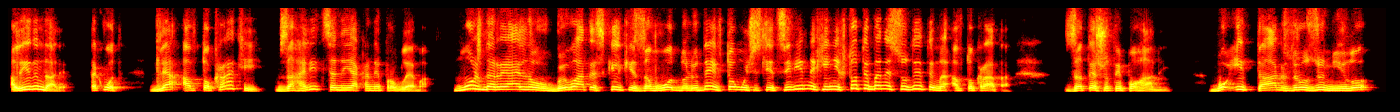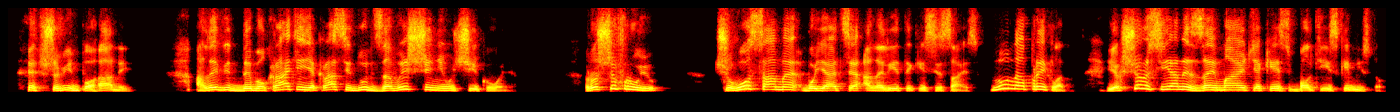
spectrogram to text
Але їдемо далі. Так от, для автократій взагалі це ніяка не проблема. Можна реально вбивати скільки завгодно людей, в тому числі цивільних, і ніхто тебе не судитиме, автократа, за те, що ти поганий. Бо і так зрозуміло, що він поганий. Але від демократії якраз ідуть завищені очікування. Розшифрую, чого саме бояться аналітики CSIS. Ну, наприклад, якщо росіяни займають якесь Балтійське місто,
